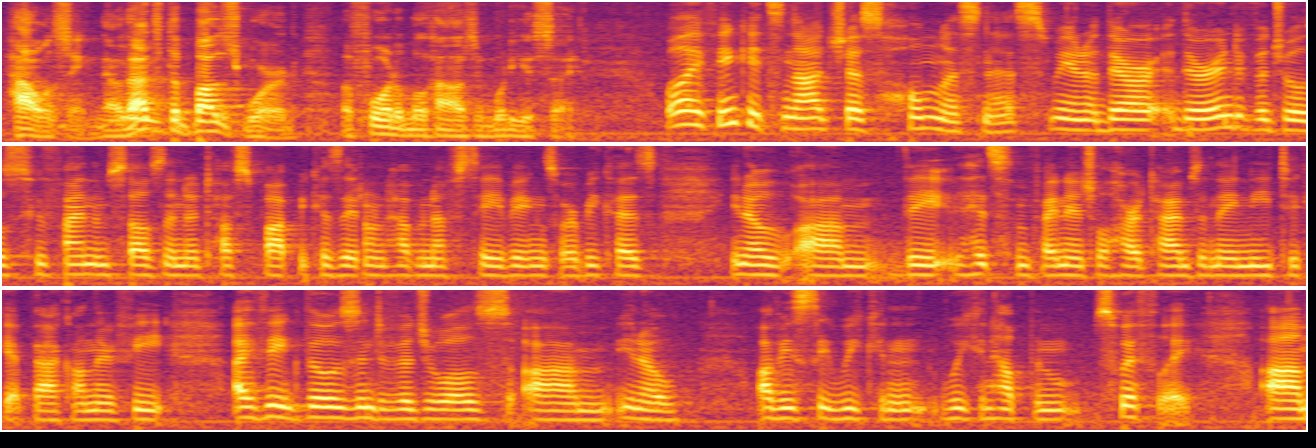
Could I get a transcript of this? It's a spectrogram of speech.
housing. Now, that's the buzzword, affordable housing. What do you say? Well, I think it's not just homelessness. You know, there are, there are individuals who find themselves in a tough spot because they don't have enough savings or because, you know, um, they hit some financial hard times and they need to get back on their feet. I think those individuals, um, you know, obviously we can we can help them swiftly. Um,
